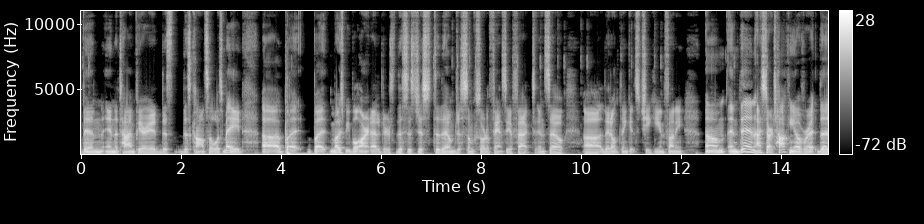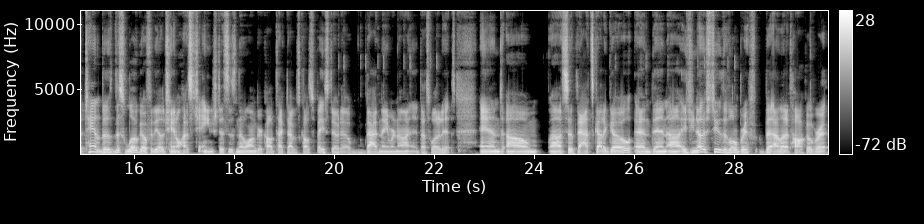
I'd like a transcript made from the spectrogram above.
been in the time period this this console was made. Uh, but but most people aren't editors. This is just to them just some sort of fancy effect, and so uh, they don't think it's cheeky and funny. Um, and then I start talking over it. The channel, the, this logo for the other channel has changed. This is no longer called Tech Dive. It's called Space Dodo. Bad name or not, that's what it is. And um, uh, so that's got to go. And then, uh, as you notice too, the little brief bit I let it talk over it.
